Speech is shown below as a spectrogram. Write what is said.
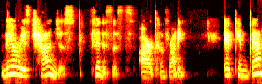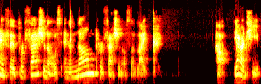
various challenges physicists are confronting. It can benefit professionals and non-professionals alike. 好，第二题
